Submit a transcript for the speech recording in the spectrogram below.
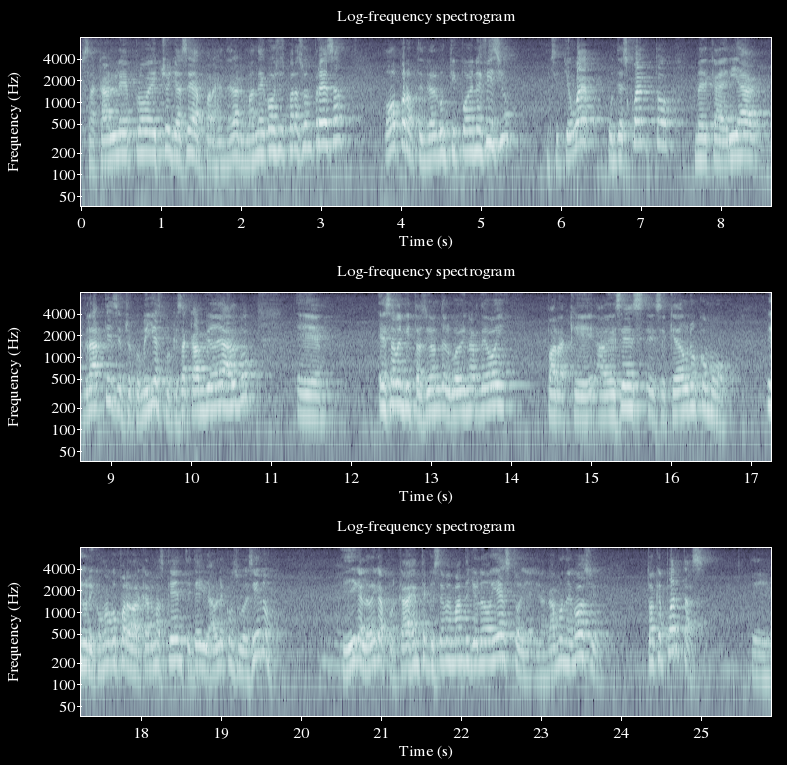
sacarle provecho ya sea para generar más negocios para su empresa o para obtener algún tipo de beneficio, un sitio web, un descuento, mercadería gratis, entre comillas, porque es a cambio de algo. Eh, esa es la invitación del webinar de hoy para que a veces se queda uno como, híjole, ¿cómo hago para abarcar más clientes? Y hable con su vecino y dígale, oiga, por cada gente que usted me mande yo le doy esto y, hagamos negocio. Toque puertas. Eh,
